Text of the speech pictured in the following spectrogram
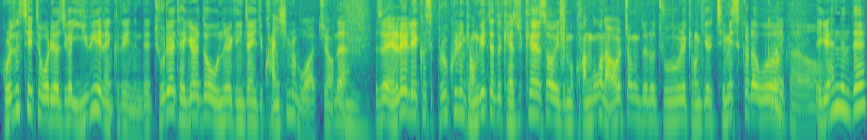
골든 스테이트 워리어즈가 2위에 랭크돼 있는데 둘의 대결도 오늘 굉장히 이제 관심을 모았죠. 네. 그래서 LA 레이커스 브루클린 경기 때도 계속해서 이제 뭐 광고가 나올 정도로 둘의 경기가 재밌을 거라고 그러니까요. 얘기를 했는데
